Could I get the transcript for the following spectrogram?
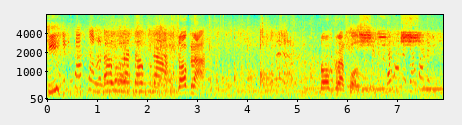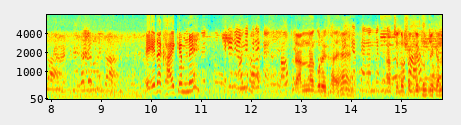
কি? টক ফল। টগরা টগরা ফল এ- এটা খায় কেমনে? রান্না করে খায় হ্যাঁ? আচ্ছা দর্শক দেখুন যে এখানে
